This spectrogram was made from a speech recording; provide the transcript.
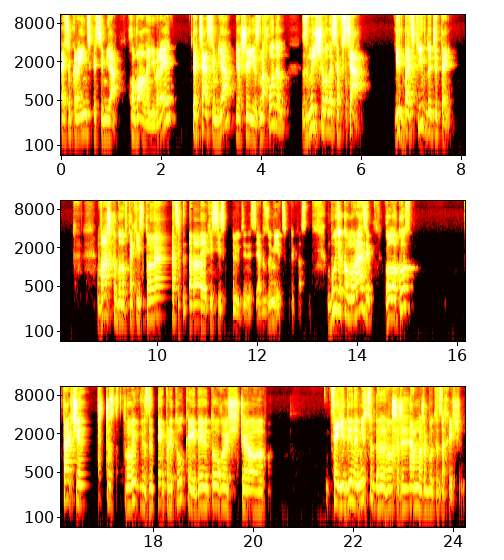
якась українська сім'я ховала євреїв, то ця сім'я, якщо її знаходили, знищувалася вся від батьків до дітей. Важко було в такій ситуації здавати якісь іспити. Я розумію це прекрасно. В будь-якому разі, Голокост так чи створив з ідею притулка ідею того, що це єдине місце, де ваше життя може бути захищено.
